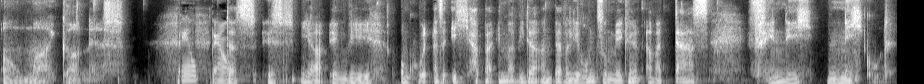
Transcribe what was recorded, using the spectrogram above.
Oh my goodness. Das ist ja irgendwie uncool. Also ich habe immer wieder an Beverly rumzumäkeln, aber das finde ich nicht gut.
